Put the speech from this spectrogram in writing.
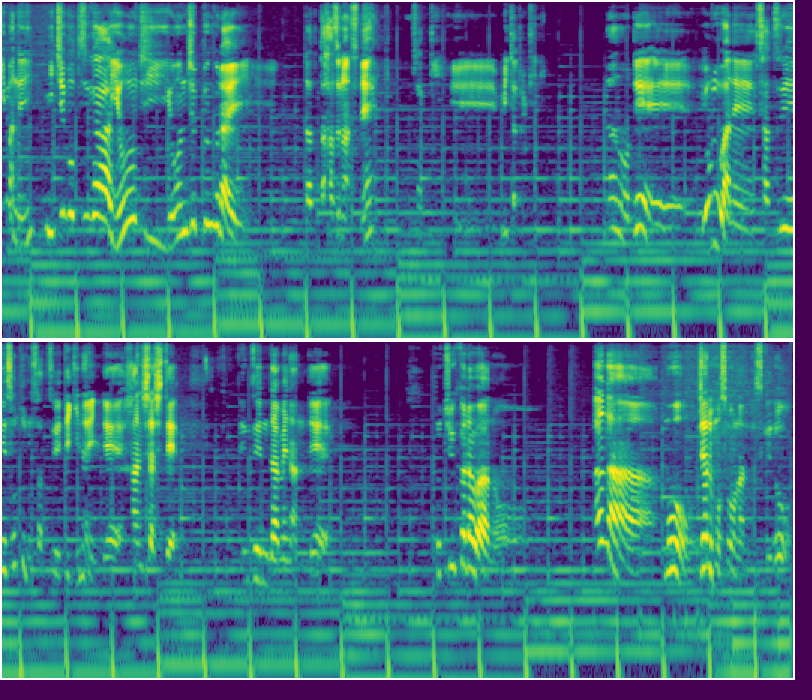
今ね日没が4時40分ぐらいだったはずなんですね。なので、夜はね撮影外の撮影できないんで反射して。全然ダメなんで。途中からはあのアナも JAL もそうなんですけど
